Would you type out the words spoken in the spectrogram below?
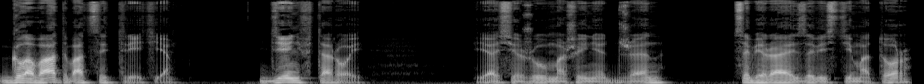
Глава 23. День второй. Я сижу в машине Джен, собираясь завести мотор,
